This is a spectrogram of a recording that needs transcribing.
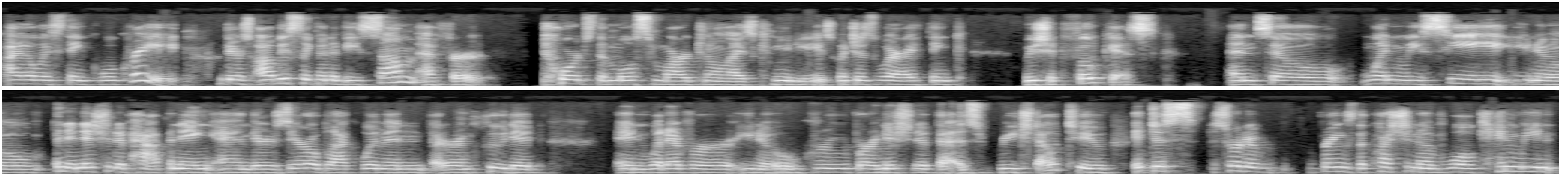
I always think, well, great. There's obviously going to be some effort towards the most marginalized communities, which is where I think we should focus. And so when we see, you know, an initiative happening and there's zero black women that are included in whatever, you know, group or initiative that is reached out to, it just sort of brings the question of, well, can we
